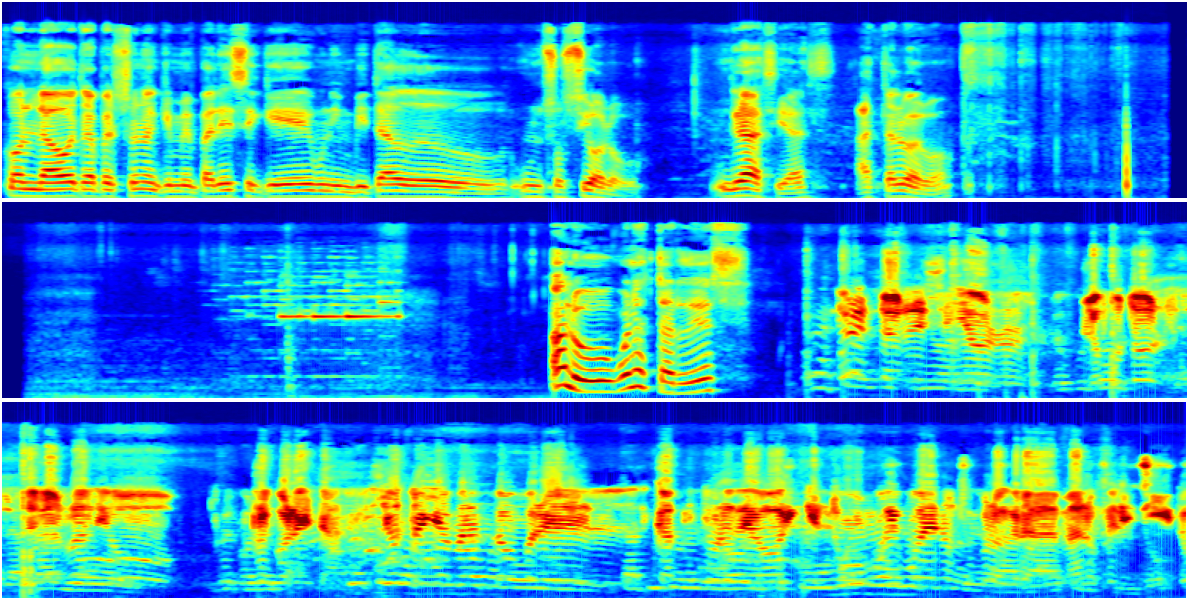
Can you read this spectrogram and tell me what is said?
con la otra persona que me parece que es un invitado, un sociólogo. Gracias, hasta luego. Aló, buenas tardes. Buenas tardes, señor locutor de la radio Recoleta. Yo estoy llamando por el capítulo de hoy, que estuvo muy bueno su programa, lo felicito.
